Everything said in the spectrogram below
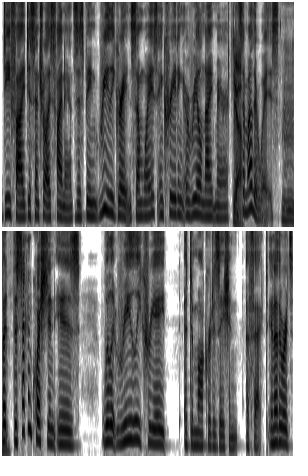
DeFi, decentralized finance, as being really great in some ways and creating a real nightmare Yeah. in some other ways. Mm-hmm. But the second question is will it really create a democratization effect? In other words,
